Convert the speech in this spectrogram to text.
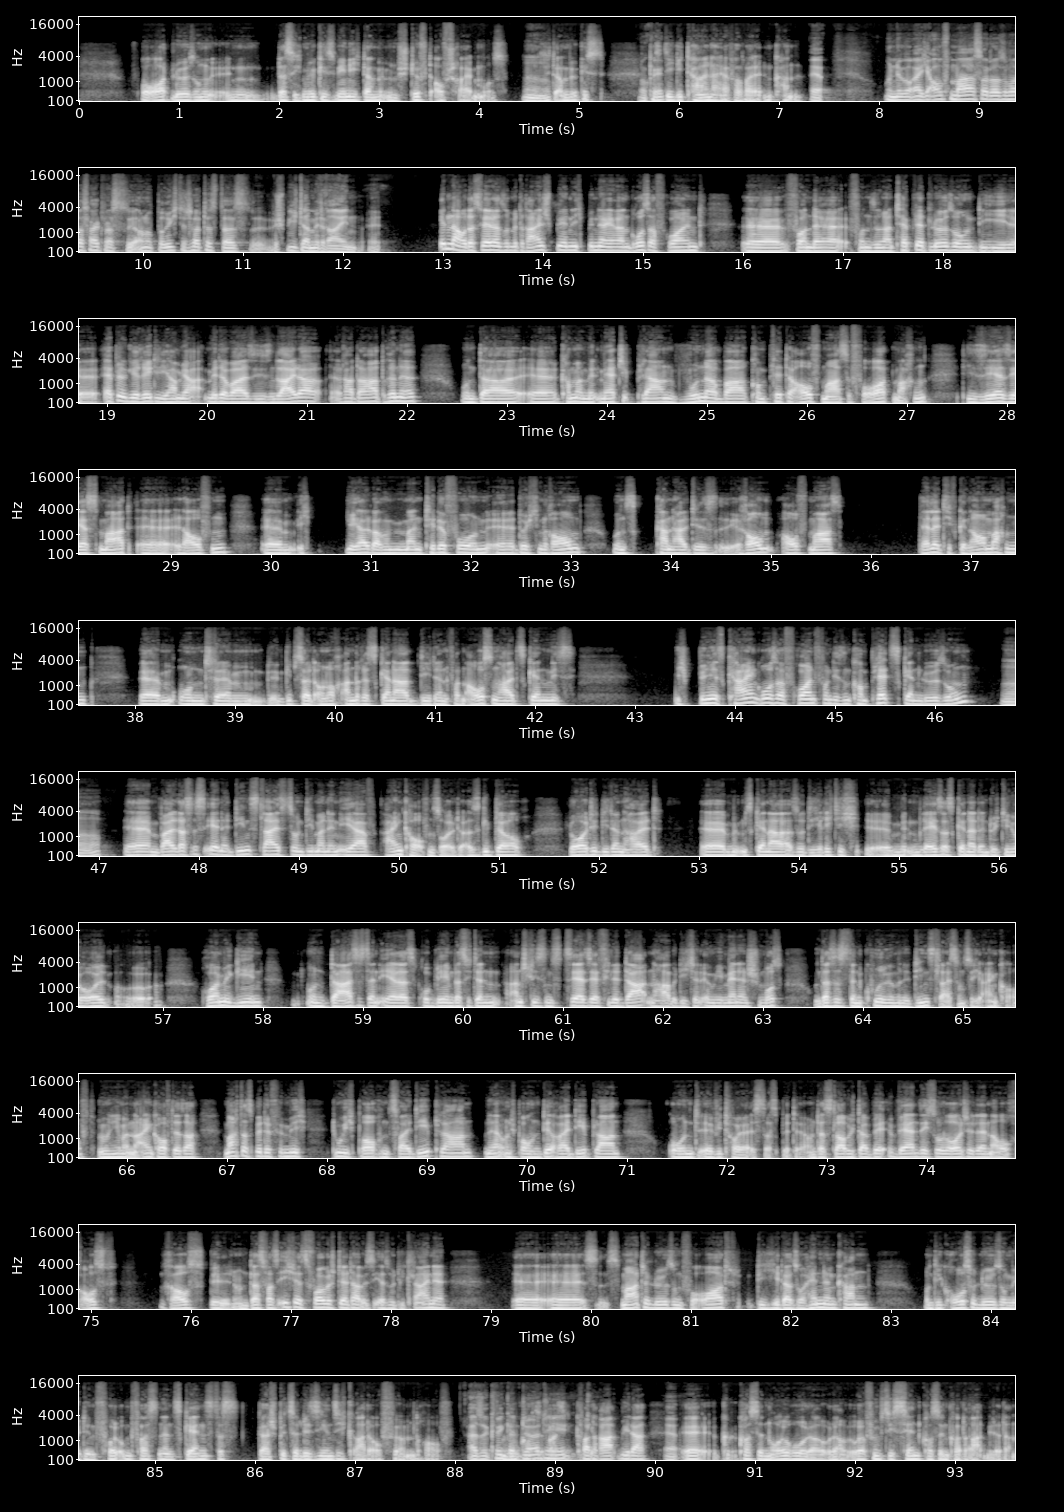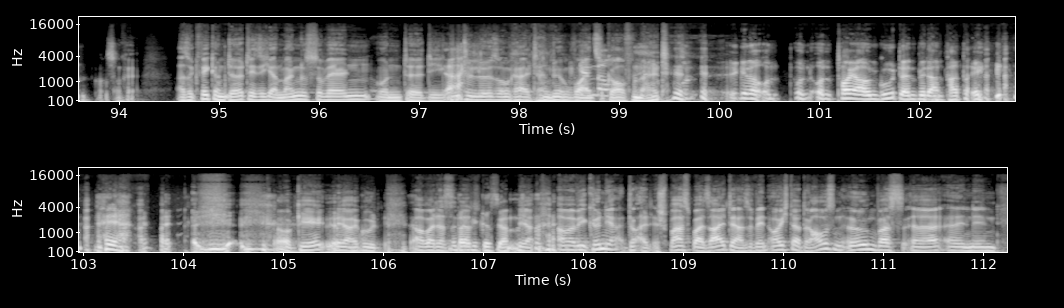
Vor-Ort-Lösungen, dass ich möglichst wenig da mit einem Stift aufschreiben muss. Mhm. Dass ich da möglichst okay. digital nachher verwalten kann. Ja. Und im Bereich Aufmaß oder sowas halt, was du ja auch noch berichtet hattest, das spielt da mit rein. Genau, das wäre dann so mit reinspielen. Ich bin ja ein großer Freund äh, von, der, von so einer Tablet-Lösung. Die äh, Apple-Geräte, die haben ja mittlerweile diesen LiDAR-Radar drin. Und da äh, kann man mit Magic Plan wunderbar komplette Aufmaße vor Ort machen, die sehr, sehr smart äh, laufen. Ähm, ich gehe halt mit meinem Telefon äh, durch den Raum und kann halt dieses Raumaufmaß relativ genau machen. Ähm, und ähm, gibt es halt auch noch andere Scanner, die dann von außen halt scannen. Ich, ich bin jetzt kein großer Freund von diesen Komplett-Scan-Lösungen, mhm. ähm, weil das ist eher eine Dienstleistung, die man dann eher einkaufen sollte. Also es gibt ja auch Leute, die dann halt äh, mit dem Scanner, also die richtig äh, mit dem Laserscanner dann durch die Räu Räume gehen. Und da ist es dann eher das Problem, dass ich dann anschließend sehr, sehr viele Daten habe, die ich dann irgendwie managen muss. Und das ist dann cool, wenn man eine Dienstleistung sich einkauft. Wenn man jemanden einkauft, der sagt, mach das bitte für mich, du, ich brauche einen 2D-Plan ne, und ich brauche einen 3D-Plan und äh, wie teuer ist das bitte? Und das glaube ich, da werden sich so Leute dann auch raus, rausbilden. Und das, was ich jetzt vorgestellt habe, ist eher so die kleine äh, äh, smarte Lösung vor Ort, die jeder so handeln kann. Und die große Lösung mit den vollumfassenden Scans, das, da spezialisieren sich gerade auch Firmen drauf. Also Quick and Dirty. Kostet, Quadratmeter ja. äh, kostet einen Euro oder, oder, oder 50 Cent kostet ein Quadratmeter dann. Okay. Also quick und dirty sich an Magnus zu wählen und äh, die ja. gute Lösung halt dann irgendwo genau. einzukaufen halt. Und, genau, und, und, und teuer und gut dann wieder an Patrick. ja. Okay, ja gut. Aber das sind Danke, Christian. Ja, aber wir können ja, Spaß beiseite, also wenn euch da draußen irgendwas äh, in den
